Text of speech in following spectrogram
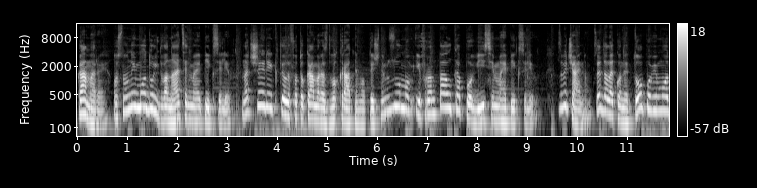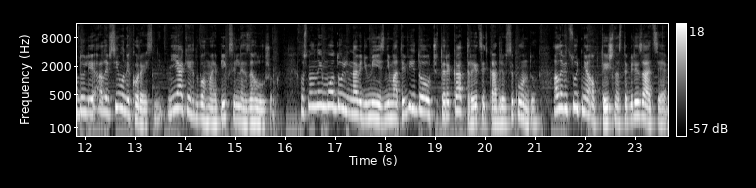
Камери. Основний модуль 12 Мп. Надширік, телефотокамера з двократним оптичним зумом і фронталка по 8 Мп. Звичайно, це далеко не топові модулі, але всі вони корисні, ніяких 2 мегапіксельних заглушок. Основний модуль навіть вміє знімати відео в 4К 30 кадрів в секунду, але відсутня оптична стабілізація,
